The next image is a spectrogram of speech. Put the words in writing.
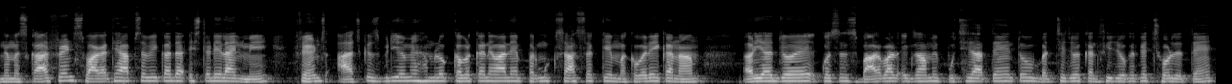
नमस्कार फ्रेंड्स, स्वागत है आप सभी का द स्टडी लाइन में। फ्रेंड्स, आज के इस वीडियो में हम लोग कवर करने वाले हैं प्रमुख शासक के मकबरे का नाम और यह जो है क्वेश्चंस बार बार एग्ज़ाम में पूछे जाते हैं तो बच्चे जो है कन्फ्यूज़ होकर के छोड़ देते हैं।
